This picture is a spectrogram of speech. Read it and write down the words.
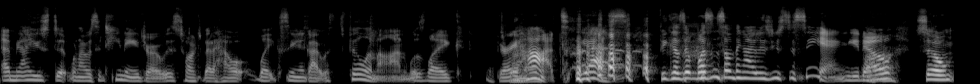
I mean I used to when I was a teenager, I always talked about how like seeing a guy with tefillin on was like That's very hot. yes. because it wasn't something I was used to seeing, you know? Uh-huh. So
